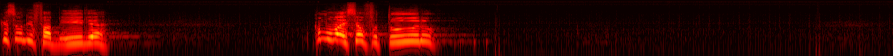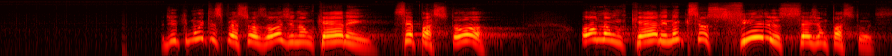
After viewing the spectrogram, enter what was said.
questão de família, como vai ser o futuro. Eu digo que muitas pessoas hoje não querem ser pastor, ou não querem nem que seus filhos sejam pastores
